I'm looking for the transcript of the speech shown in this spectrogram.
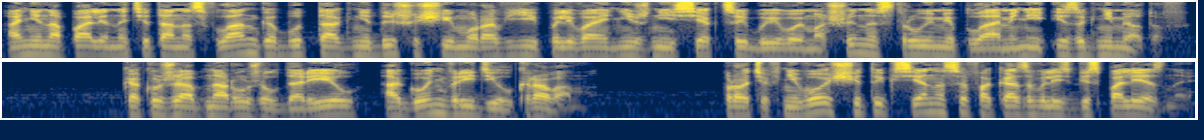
Они напали на Титана с фланга, будто огнедышащие муравьи, поливая нижние секции боевой машины струями пламени из огнеметов. Как уже обнаружил Дариил, огонь вредил кровам. Против него щиты ксеносов оказывались бесполезны,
